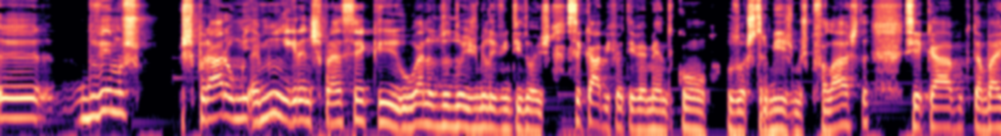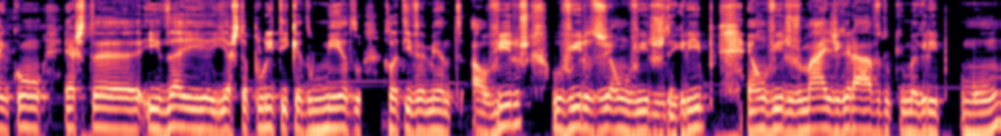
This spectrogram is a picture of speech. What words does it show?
uh, devemos esperar, a minha grande esperança é que o ano de 2022 se acabe efetivamente com os outros extremismos que falaste, se acabe também com esta ideia e esta política do medo relativamente ao vírus. O vírus é um vírus da gripe, é um vírus mais grave do que uma gripe comum,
